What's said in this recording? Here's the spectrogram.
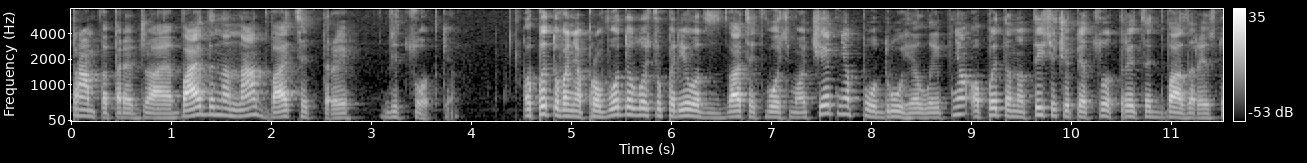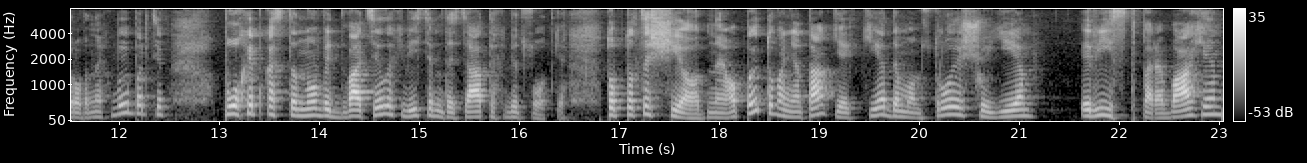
Трамп випереджає Байдена на 23%. Опитування проводилось у період з 28 червня по 2 липня. Опитано 1532 зареєстрованих виборців. Похибка становить 2,8%. Тобто це ще одне опитування, так, яке демонструє, що є ріст переваги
